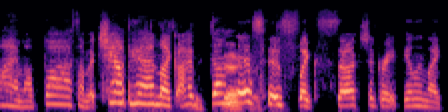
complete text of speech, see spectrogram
i'm a boss i'm a champion like i've exactly. done this it's like such a great feeling like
